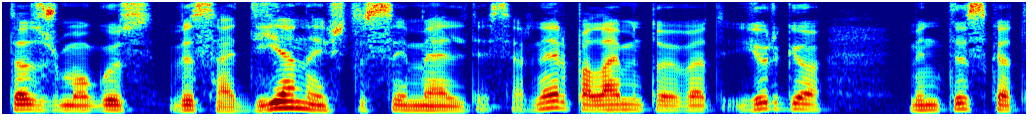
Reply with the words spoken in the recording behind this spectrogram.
tas žmogus visą dieną ištisai meldėsi, ar ne? Ir palaimintojo va Jurgio mintis, kad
